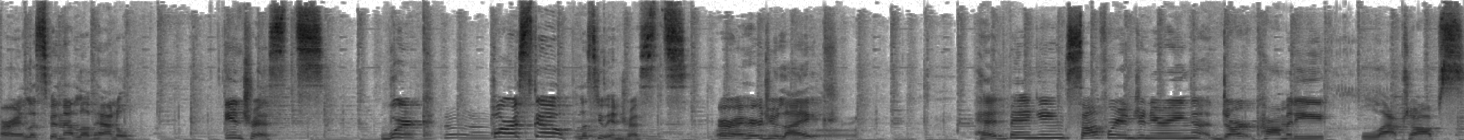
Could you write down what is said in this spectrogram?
All right, let's spin that love handle. Interests. Work. Horoscope. Let's do interests. All right, I heard you like headbanging, software engineering, dark comedy, laptops,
